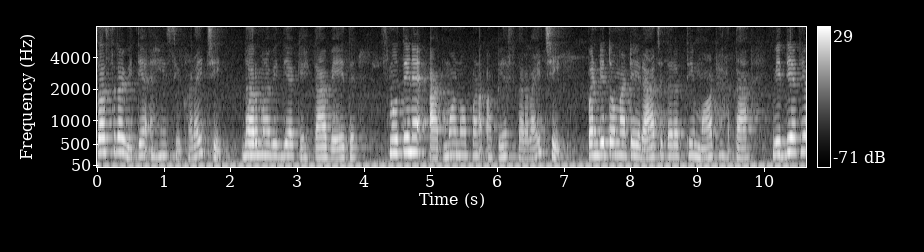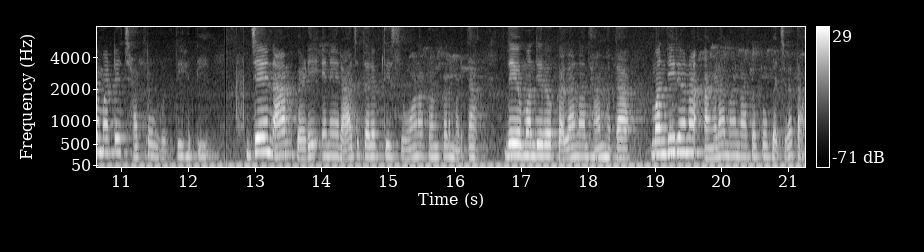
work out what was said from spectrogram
શસ્ત્ર વિદ્યા અહીં શીખવાડાય છે. ધર્મ વિદ્યા કહેતા વેદ, સ્મૃતિને આગમનો પણ અભ્યાસ કરવાય છે. પંડિતો માટે રાજ તરફથી મઠ હતા. વિદ્યાર્થીઓ માટે છાત્રવૃત્તિ હતી. જે નામ ગળે એને રાજ તરફથી સુવર્ણ કંકણ મળતા. દેવ મંદિરો, કલાના ધામ હતા. મંદિરોના આંગણામાં નાટકો ભજવતા.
